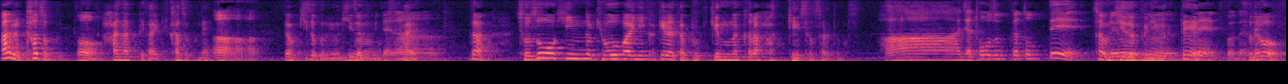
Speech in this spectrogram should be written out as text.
ある家族、うん。花って書いて家族ね。あでも貴族のように貴族みたいな。はい、が所蔵品の競売にかけられた物件の中から発見したとされてます。あはあじゃあ盗賊が取って多分貴族に言って、うんねそれを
